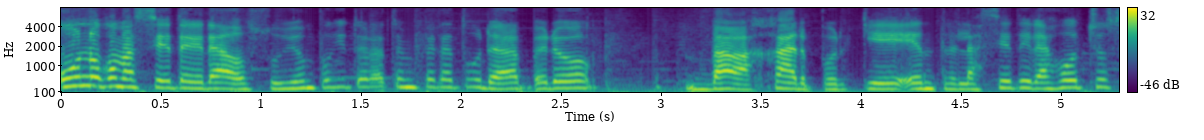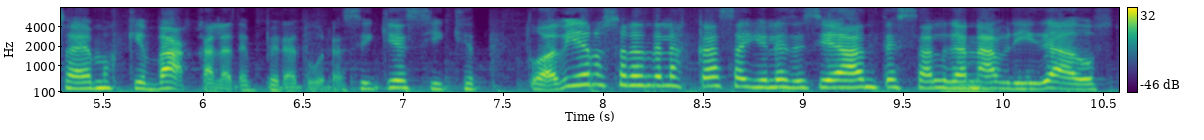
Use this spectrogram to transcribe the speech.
1,7 grados, subió un poquito la temperatura, pero va a bajar porque entre las 7 y las 8 sabemos que baja la temperatura. Así que si que todavía no salen de las casas, yo les decía antes, salgan abrigados.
